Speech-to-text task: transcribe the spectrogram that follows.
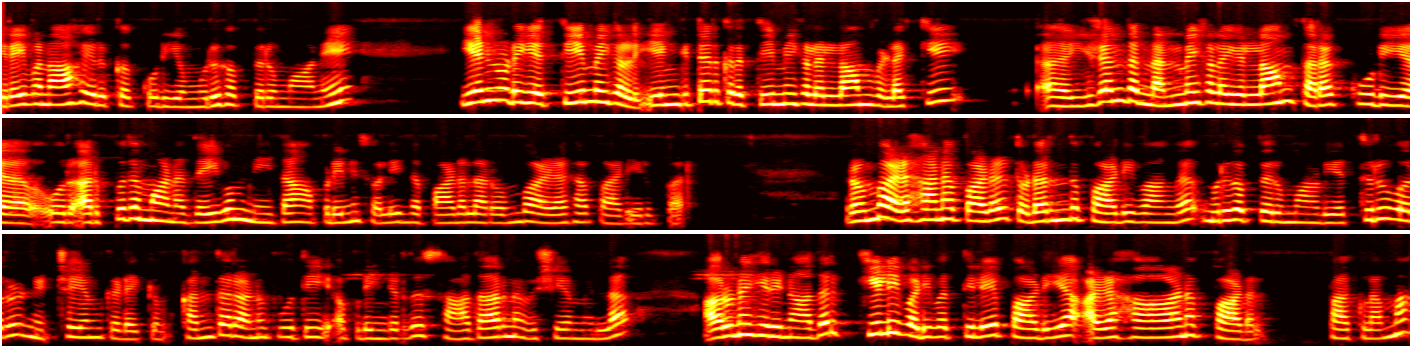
இறைவனாக இருக்கக்கூடிய முருகப்பெருமானே என்னுடைய தீமைகள் என்கிட்ட இருக்கிற தீமைகள் எல்லாம் விளக்கி இழந்த நன்மைகளை எல்லாம் தரக்கூடிய ஒரு அற்புதமான தெய்வம் நீதான் அப்படின்னு சொல்லி இந்த பாடலை ரொம்ப அழகா பாடியிருப்பார். ரொம்ப அழகான பாடல் தொடர்ந்து பாடிவாங்க. முருகப்பெருமானுடைய திருவருள் நிச்சயம் கிடைக்கும். கந்தர் அனுபூதி அப்படிங்கிறது சாதாரண விஷயம் இல்லை. அருணகிரிநாதர் கிளி வடிவத்திலே பாடிய அழகான பாடல். பார்க்கலாமா?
